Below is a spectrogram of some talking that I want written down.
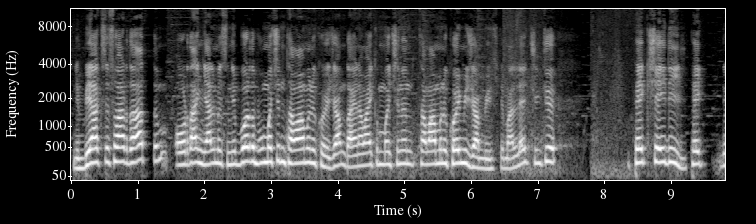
Şimdi bir aksesuar daha attım. Oradan gelmesin diye. Bu arada bu maçın tamamını koyacağım. Dynamite'ın maçının tamamını koymayacağım büyük ihtimalle. Çünkü pek şey değil. Pek e,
